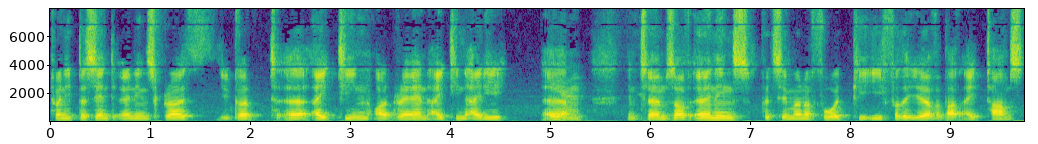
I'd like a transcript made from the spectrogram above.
20% earnings growth. You got uh, 18 odd rand, 1880 um, yeah. in terms of earnings, puts him on a forward PE for the year of about eight times.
